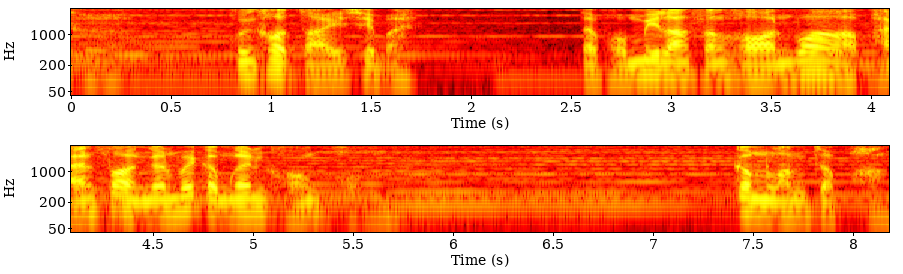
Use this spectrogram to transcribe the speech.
เธอ คุณเข้าใจใช่ไหม แต่ผมมีลางสังหรณ์ว่าแผนซ่อนเงินไว้กับเงินของผมกำลังจะพัง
